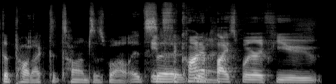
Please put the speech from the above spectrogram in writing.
the product at times as well. It's, It's uh, the kind of know, place where if you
